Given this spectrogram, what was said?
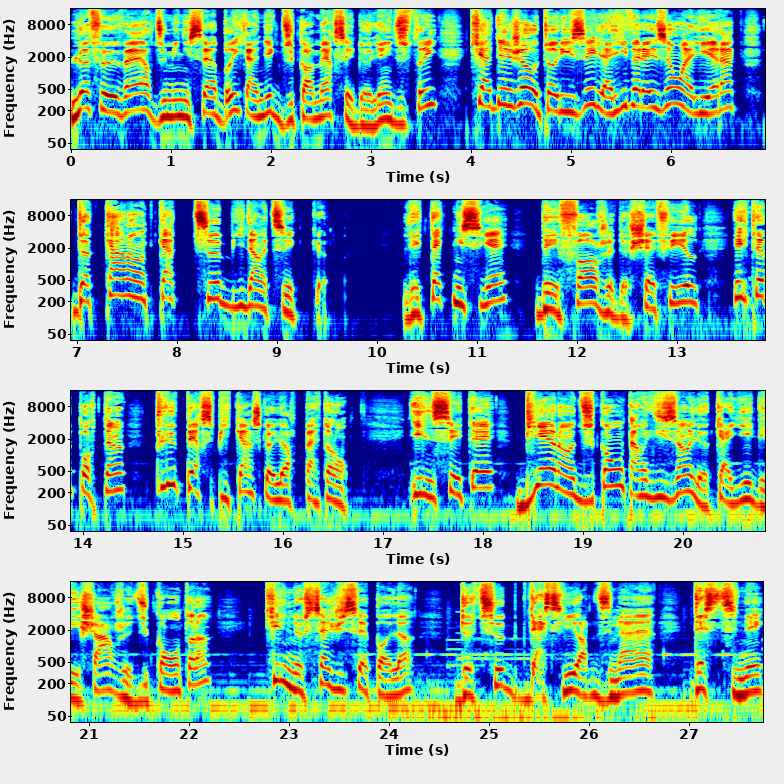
le feu vert du ministère britannique du Commerce et de l'Industrie qui a déjà autorisé la livraison à l'Irak de 44 tubes identiques. Les techniciens des forges de Sheffield étaient pourtant plus perspicaces que leurs patrons. Ils s'étaient bien rendus compte en lisant le cahier des charges du contrat qu'il ne s'agissait pas là de tubes d'acier ordinaire destinés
